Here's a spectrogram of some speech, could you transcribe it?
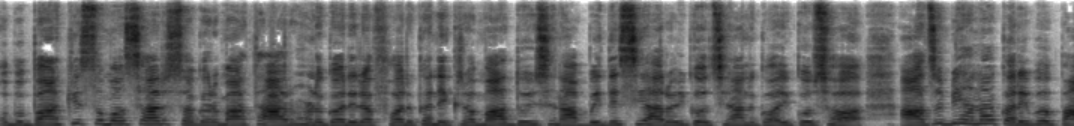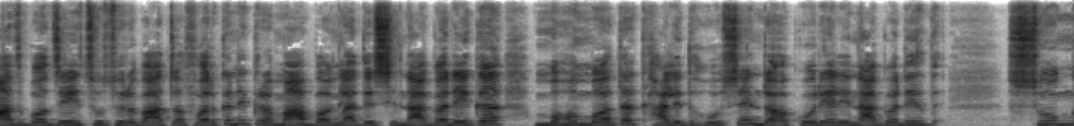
अब बाँकी समाचार सगरमाथा आरोहण गरेर फर्कने क्रममा दुईजना विदेशी आरोहीको ज्यान गएको छ। आज बिहान करिब पाँच बजे चुचुरोबाट फर्कने क्रममा बंगलादेशी नागरिक मोहम्मद खालिद होसेन र कोरियाली नागरिक सुङ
